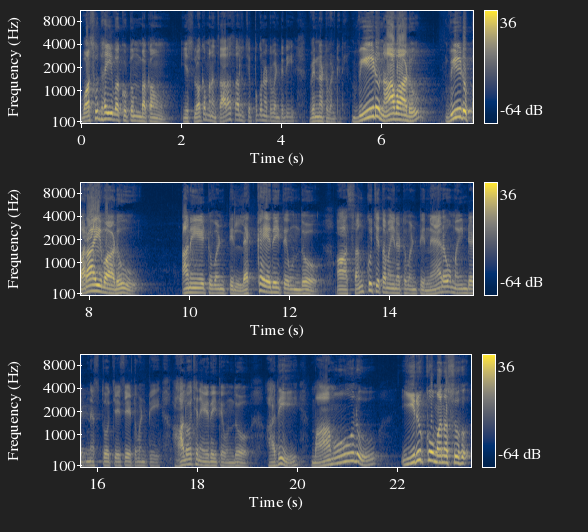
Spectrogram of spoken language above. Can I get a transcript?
వసుధైవ కుటుంబకం. ఈ శ్లోకం మనం చాలాసార్లు చెప్పుకున్నటువంటిది విన్నటువంటిది. వీడు నావాడు వీడు పరాయివాడు అనేటువంటి లెక్క ఏదైతే ఉందో ఆ సంకుచితమైనటువంటి నేరో మైండెడ్నెస్తో చేసేటువంటి ఆలోచన ఏదైతే ఉందో అది మామూలు ఇరుకు మనసు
